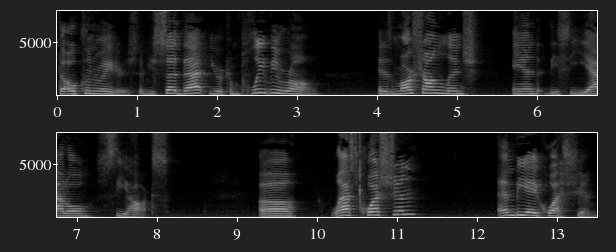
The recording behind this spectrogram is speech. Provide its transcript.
the Oakland Raiders. If you said that, you're completely wrong. It is Marshawn Lynch and the Seattle Seahawks. Uh, last question NBA question.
